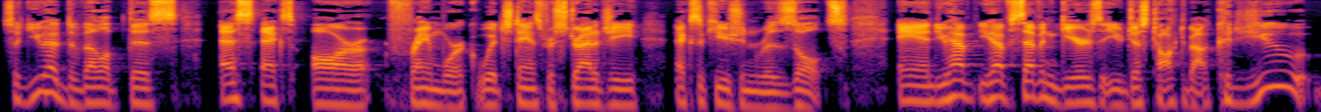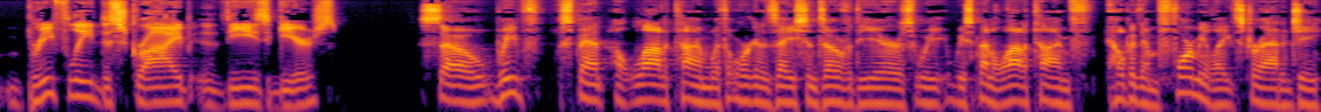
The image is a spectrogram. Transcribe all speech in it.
So you have developed this SXR framework, which stands for strategy, execution, results. And you have you have seven gears that you just talked about. Could you briefly describe these gears? So we've spent a lot of time with organizations over the years. We we spent a lot of time f- helping them formulate strategy,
